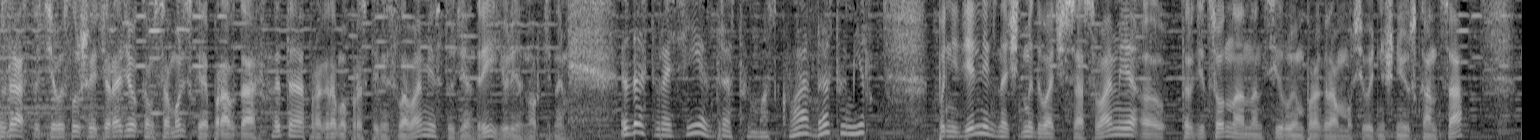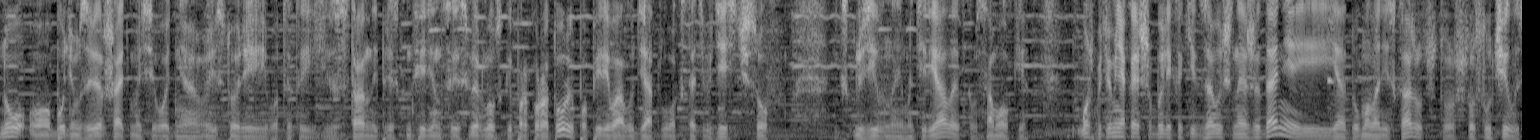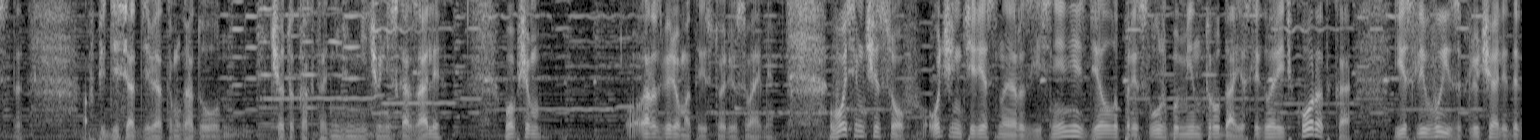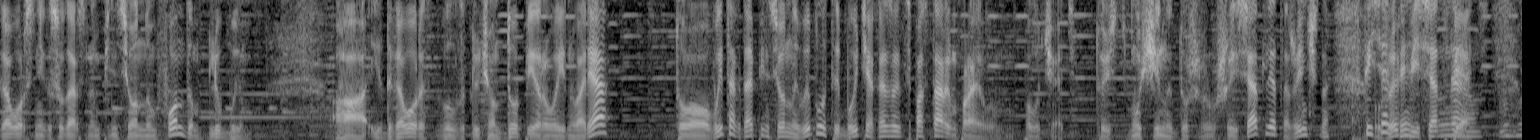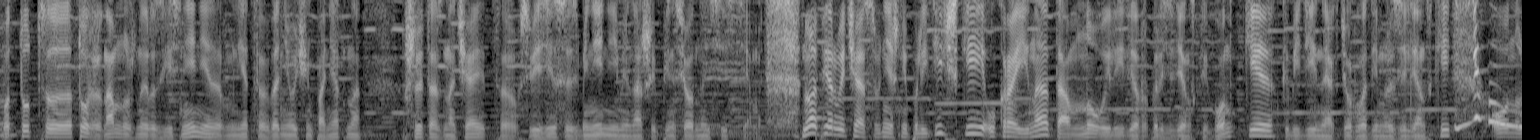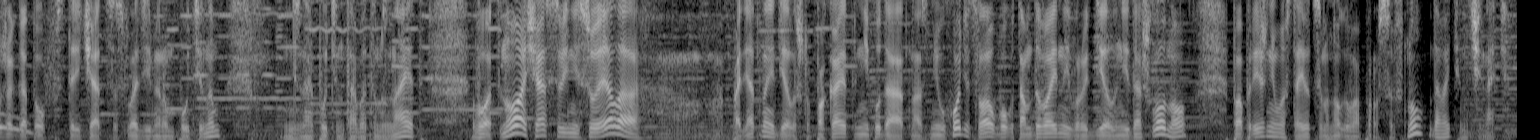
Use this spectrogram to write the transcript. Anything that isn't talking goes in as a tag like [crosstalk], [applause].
Здравствуйте, вы слушаете радио «Комсомольская правда». Это программа «Простыми словами» в студии Андрей Юлия Норкина. Здравствуй, Россия, здравствуй, Москва, здравствуй, мир. Понедельник, значит, мы два часа с вами. Э, традиционно анонсируем программу сегодняшнюю с конца. Ну, будем завершать мы сегодня историей вот этой странной пресс-конференции Свердловской прокуратуры по перевалу Дятлова. Кстати, в 10 часов эксклюзивные материалы в «Комсомолке». Может быть, у меня, конечно, были какие-то завышенные ожидания, и я думал, они скажут, что, что случилось-то в 59-м году. Что-то как-то они ничего не сказали. В общем, разберем эту историю с вами. 8 часов. Очень интересное разъяснение сделала пресс-служба Минтруда. Если говорить коротко, если вы заключали договор с негосударственным пенсионным фондом, любым, а, и договор этот был заключен до 1 января, то вы тогда пенсионные выплаты будете, оказывается, по старым правилам получать. То есть мужчины до 60 лет, а женщина в 55. уже в 55. Да. Угу. Вот тут э, тоже нам нужны разъяснения. Мне тогда не очень понятно, что это означает э, в связи с изменениями нашей пенсионной системы. Ну а первый час внешнеполитический. Украина, там новый лидер президентской гонки, комедийный актер Владимир Зеленский. Он уже готов встречаться с Владимиром Путиным. Не знаю, Путин-то об этом знает. Вот. Ну, а сейчас Венесуэла, понятное дело, что пока это никуда от нас не уходит. Слава богу, там до войны вроде дела не дошло, но по-прежнему остается много вопросов. Ну, давайте начинать.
